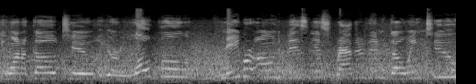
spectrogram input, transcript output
you want to go to your local neighbor-owned business rather than going to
